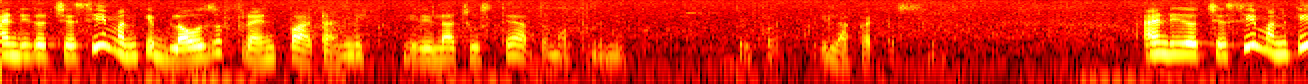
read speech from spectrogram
అండ్ ఇది వచ్చేసి మనకి బ్లౌజ్ ఫ్రంట్ పార్ట్ అండి. మీరు ఇలా చూస్తే అర్థమవుతుంది మీకు. ఇలా కట్ వస్తుంది అండ్ ఇది వచ్చేసి మనకి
